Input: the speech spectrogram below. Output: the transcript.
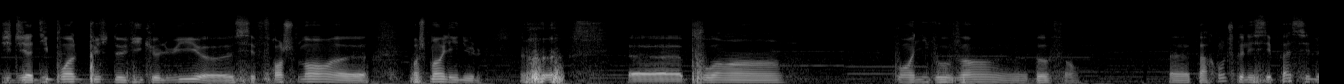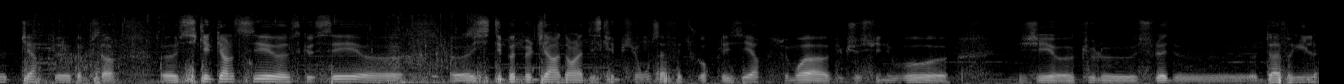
j'ai déjà 10 points de plus de vie que lui, euh, c'est franchement, euh, franchement il est nul. Pour, un, pour un niveau 20, bof. Hein. par contre, je connaissais pas ces autres cartes comme ça. si quelqu'un le sait ce que c'est, n'hésitez pas de me le dire dans la description, ça fait toujours plaisir. Parce que moi, vu que je suis nouveau, j'ai que le celui d'avril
